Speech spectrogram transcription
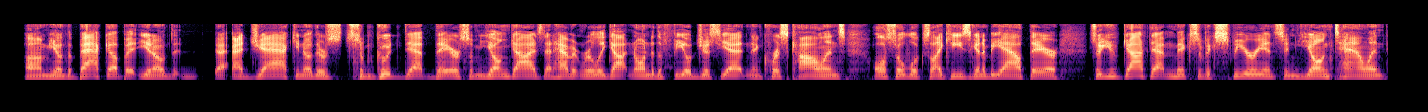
Um, you know, the backup at you know the, at Jack. You know, there's some good depth there. Some young guys that haven't really gotten onto the field just yet. And then Chris Collins also looks like he's going to be out there. So you've got that mix of experience and young talent.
